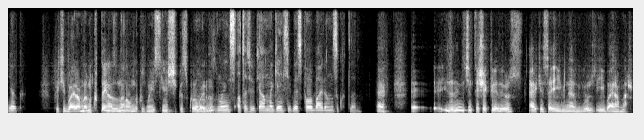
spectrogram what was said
Yok. Peki bayramlarını kutla en azından 19 Mayıs Gençlik ve Spor Bayramı. 19 Mayıs Atatürk'ü anma Gençlik ve Spor Bayramımızı kutlarım. Evet. Ee, izlediğiniz için teşekkür ediyoruz. Herkese iyi günler diliyoruz. İyi bayramlar.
